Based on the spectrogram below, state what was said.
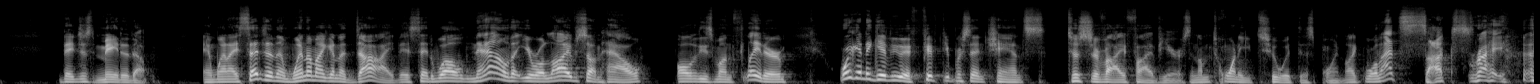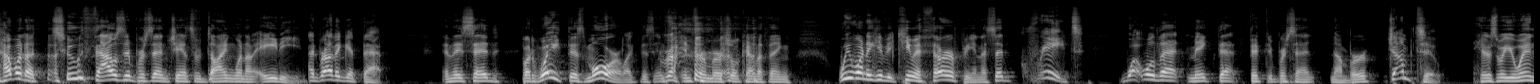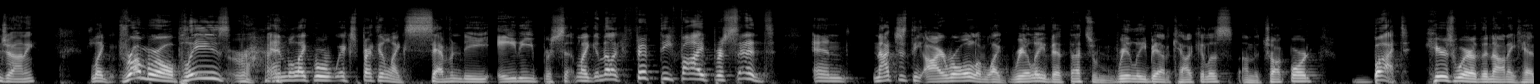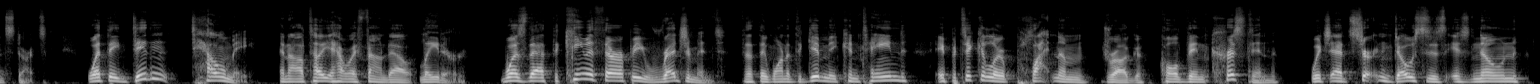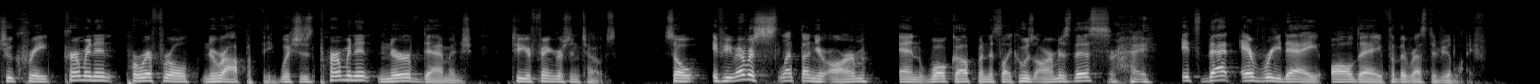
They just made it up. And when I said to them, When am I going to die? They said, Well, now that you're alive somehow, all of these months later, we're going to give you a 50% chance to survive five years. And I'm 22 at this point. Like, well, that sucks. Right. How about a 2000% chance of dying when I'm 80? I'd rather get that. And they said, but wait, there's more, like this inf- infomercial kind of thing. We want to give you chemotherapy. And I said, great. What will that make that 50% number jump to? Here's where you win, Johnny. Like drum roll, please. Right. And we're like we're expecting like 70, 80%, like and they're like 55%. And not just the eye roll of like really that that's really bad calculus on the chalkboard, but here's where the nodding head starts. What they didn't tell me, and I'll tell you how I found out later, was that the chemotherapy regimen that they wanted to give me contained a particular platinum drug called vincristine, which at certain doses is known to create permanent peripheral neuropathy, which is permanent nerve damage to your fingers and toes. So if you've ever slept on your arm and woke up and it's like, whose arm is this? Right. It's that every day, all day for the rest of your life.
